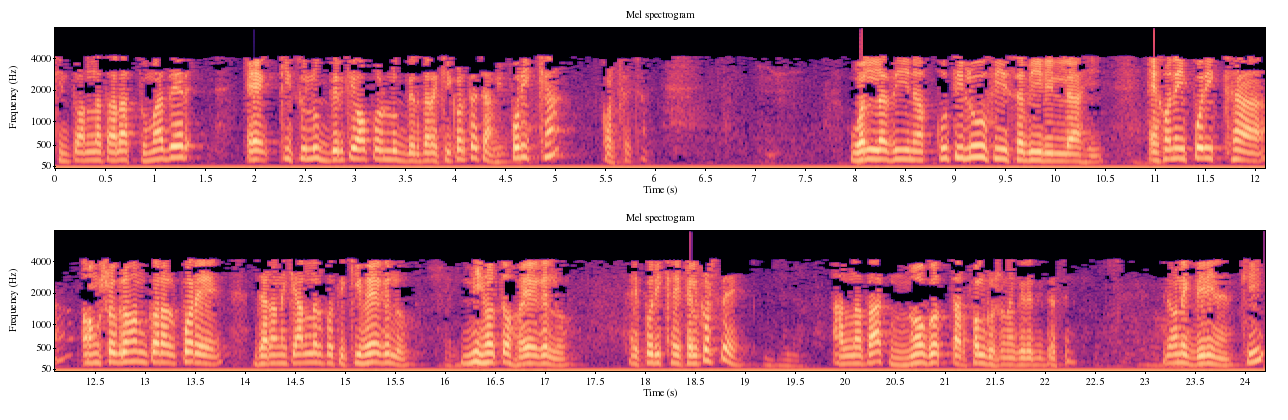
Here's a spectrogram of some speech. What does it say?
কিন্তু আল্লাহ তালা তোমাদের কিছু লোকদেরকে অপর লোকদের দ্বারা কি করতে চান? পরীক্ষা করতে চান। এখন এই পরীক্ষা অংশগ্রহণ করার পরে যারা নাকি আল্লাহর প্রতি কি হয়ে গেল? নিহত হয়ে গেল। এই পরীক্ষায় ফেল করছে? আল্লাহ পাক নগদ তার ফল ঘোষণা করে দিতেছেন। অনেক দেরি না। কি?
